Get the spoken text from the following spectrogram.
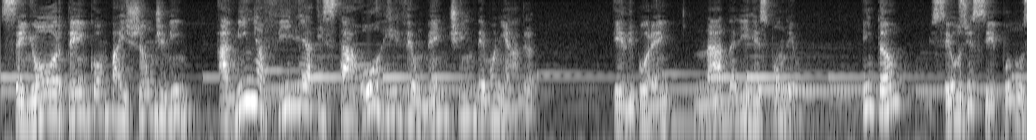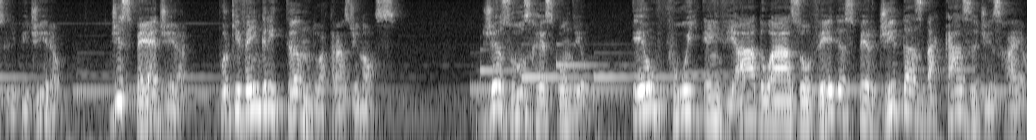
Senhor, tem compaixão de mim a minha filha está horrivelmente endemoniada. Ele, porém, nada lhe respondeu. Então os seus discípulos lhe pediram: Despede-a, porque vem gritando atrás de nós. Jesus respondeu: Eu fui enviado às ovelhas perdidas da casa de Israel.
